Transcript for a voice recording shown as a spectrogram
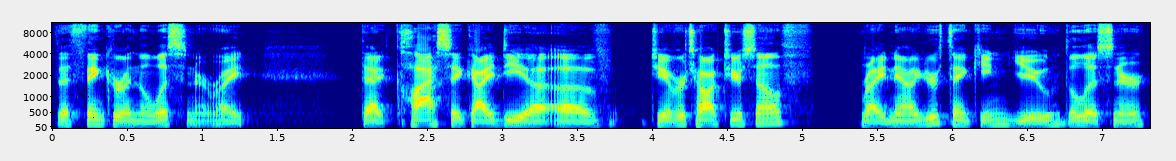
the thinker and the listener, right? That classic idea of do you ever talk to yourself? Right now, you're thinking, you, the listener,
